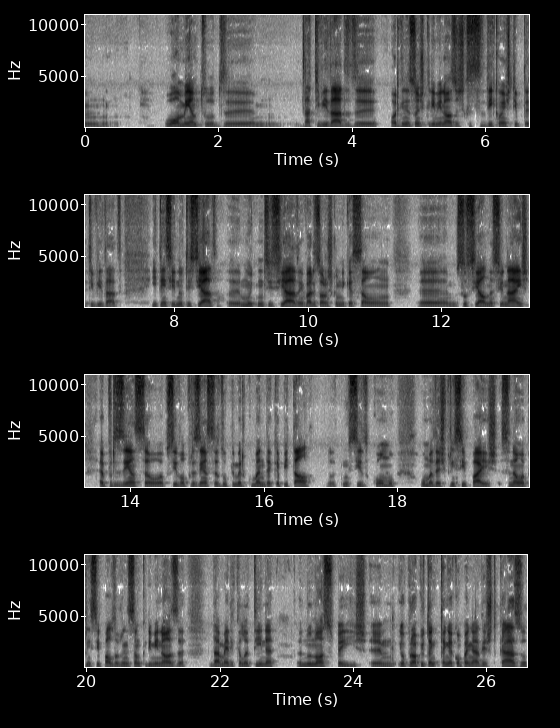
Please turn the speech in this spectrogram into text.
um, o aumento de, da atividade de organizações criminosas que se dedicam a este tipo de atividade. E tem sido noticiado, eh, muito noticiado em vários órgãos de comunicação eh, social nacionais, a presença ou a possível presença do primeiro comando da capital, conhecido como uma das principais, se não a principal organização criminosa da América Latina, no nosso país. Eh, eu próprio tenho, tenho acompanhado este caso,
